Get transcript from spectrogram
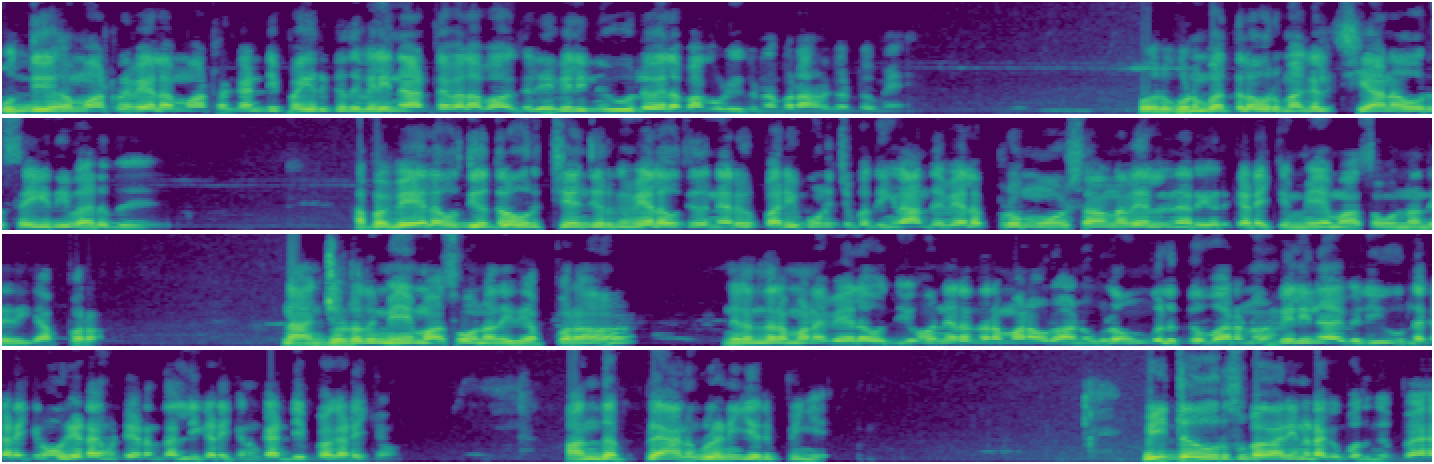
உத்தியோக மாற்றம் வேலை மாற்றம் கண்டிப்பா இருக்குது. வெளிநாட்டுல வேலை பார்க்க சொல்லி வெளிநூர்ல வேலை பார்க்கக்கூடிய நபராக இருக்கட்டுமே. ஒரு குடும்பத்துல ஒரு மகிழ்ச்சியான ஒரு செய்தி வருது. அப்போ வேலை உத்தியோகத்துல ஒரு சேஞ்ச் இருக்கும். வேலை உத்தியோகம் நிறைய பேர் பறிபோணுச்சு பார்த்தீங்கன்னா அந்த வேலை ப்ரொமோஷனான வேலை நிறைய பேர் கிடைக்கும். மே மாதம் ஒன்றாம் தேதிக்கு அப்புறம். நான் சொல்கிறது மே மாதம் ஒன்றாம் தேதிக்கு அப்புறம். நிரந்தரமான வேலை உத்தியோகம் நிரந்தரமான ஒரு அனுகூலம் உங்களுக்கு வரணும். வெளிநா வெளியூரில் கிடைக்கணும். ஒரு இடம் விட்டு இடம் தள்ளி கிடைக்கணும். கண்டிப்பாக கிடைக்கும். அந்த பிளானுக்குள்ளே நீங்கள் இருப்பீங்க. வீட்டில் ஒரு சுபகாரியம் நடக்க போகுதுங்க இப்போ.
